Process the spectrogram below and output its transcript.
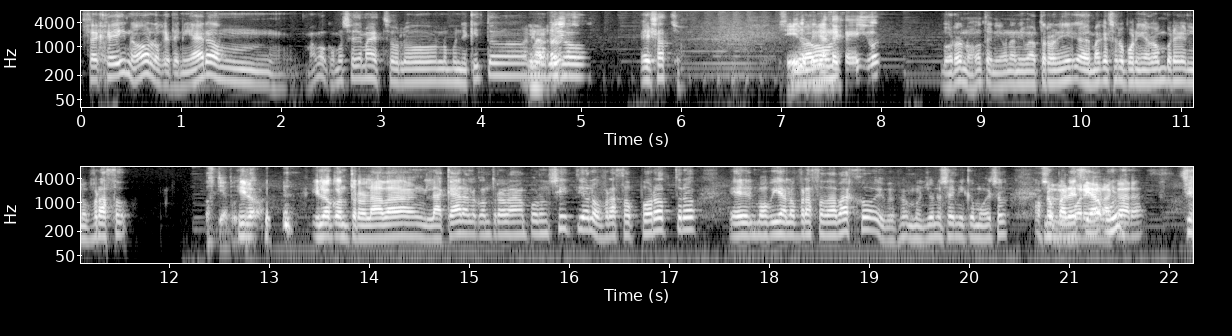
CGI no, lo que tenía era un. Vamos, ¿cómo se llama esto? Los, los muñequitos. Exacto. Sí, no tenía un- CGI, Goro. Goro no, tenía un animatronic, además que se lo ponía el hombre en los brazos Hostia, puta. y lo, y lo controlaban, la cara lo controlaban por un sitio, los brazos por otro, él movía los brazos de abajo y vamos, yo no sé ni cómo eso. O no parecía pone la un- cara. Sí.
